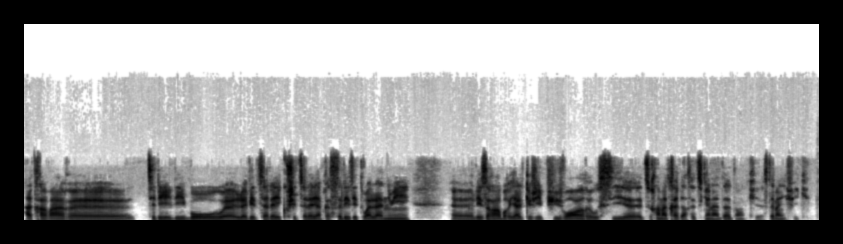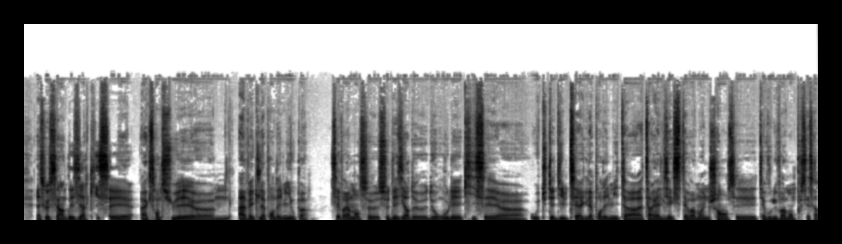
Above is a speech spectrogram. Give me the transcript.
à travers les, les beaux levées de soleil, couchers de soleil, après ça les étoiles la nuit, euh, les aurores boréales que j'ai pu voir aussi euh, durant ma traversée du Canada. Donc, euh, c'était magnifique. Est-ce que c'est un désir qui s'est accentué avec la pandémie ou pas? C'est vraiment ce, ce, désir de, de rouler qui s'est euh, où tu t'es dit tu sais avec la pandémie tu as, réalisé que c'était vraiment une chance et tu as voulu vraiment pousser ça?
